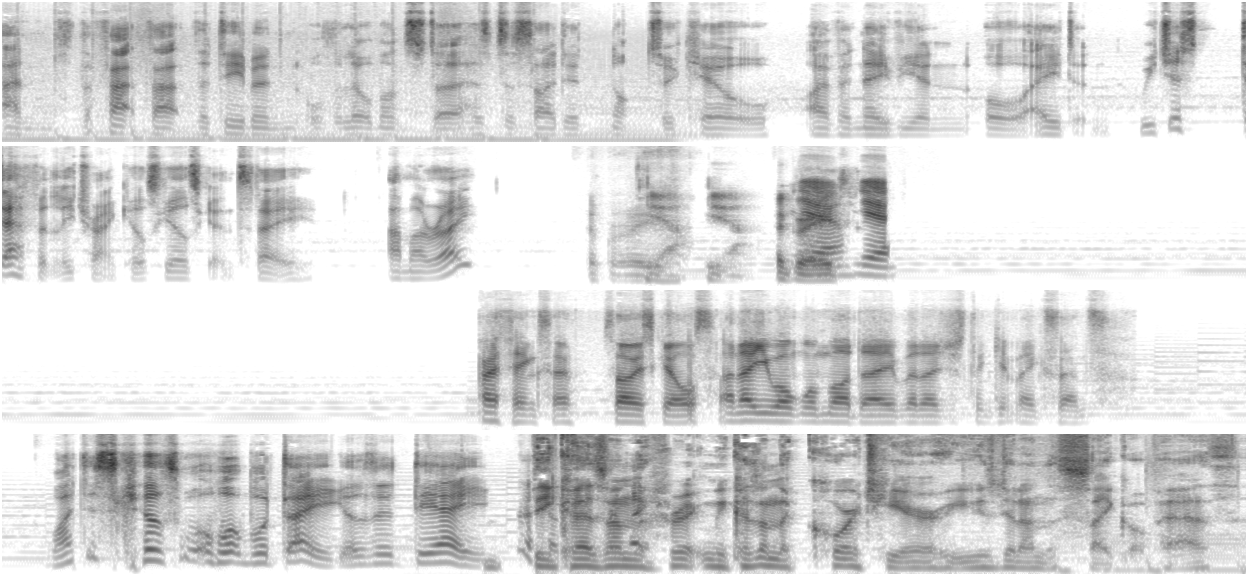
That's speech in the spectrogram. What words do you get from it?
and the fact that the demon or the little monster has decided not to kill either Navian or Aiden, we just definitely try and kill Skills again today. Am I right? Agreed. Yeah, yeah. Agreed. Yeah. I think so. Sorry, skills. I know you want one more day, but I just think it makes sense. Why does Skills want one more day? Because a DA. Because I'm the fr- because I'm the courtier who used it on the psychopath.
